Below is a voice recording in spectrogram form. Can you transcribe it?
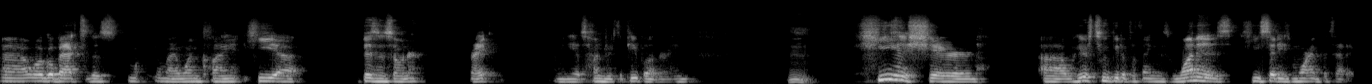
Uh, we'll go back to this. My one client, he uh, business owner, right? I mean, he has hundreds of people under him. Hmm. He has shared. Uh, well, here's two beautiful things. One is he said he's more empathetic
